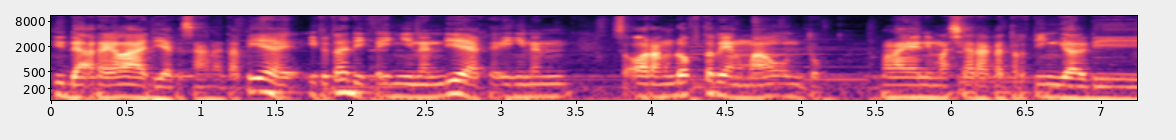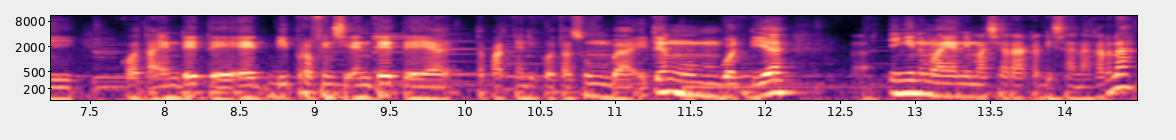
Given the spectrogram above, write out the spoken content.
tidak rela dia ke sana. Tapi ya itu tadi keinginan dia keinginan seorang dokter yang mau untuk melayani masyarakat tertinggal di kota NTT eh, di provinsi NTT ya tepatnya di kota Sumba. Itu yang membuat dia ingin melayani masyarakat di sana. Karena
